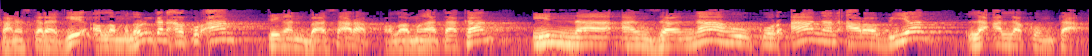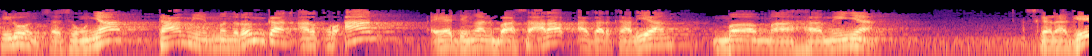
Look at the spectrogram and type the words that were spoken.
Karena sekali lagi Allah menurunkan Al-Quran dengan bahasa Arab. Allah mengatakan, Inna anzalnahu Qur'anan Arabian la'allakum ta'qilun. Sesungguhnya kami menurunkan Al-Quran ya, dengan bahasa Arab agar kalian memahaminya. Sekali lagi,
